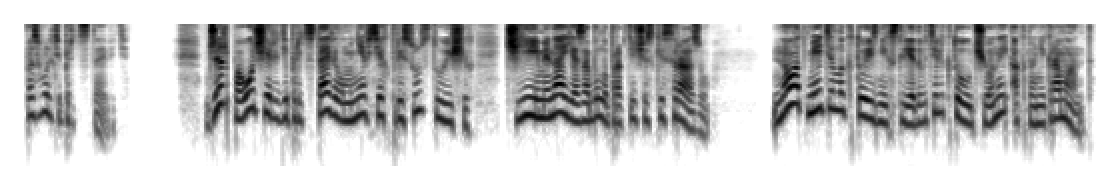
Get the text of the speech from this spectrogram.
Позвольте представить. Джер по очереди представил мне всех присутствующих, чьи имена я забыла практически сразу — но отметила, кто из них следователь, кто ученый, а кто некромант.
